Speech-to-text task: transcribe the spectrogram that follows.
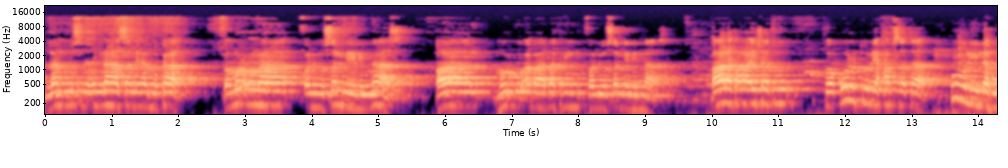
لم يسمع الناس من البكاء فمر عمر فليصلي للناس muruu abaa bakrin falyusalli linnaas qaalat caaishatu faqultu lixafsata quulii lahu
